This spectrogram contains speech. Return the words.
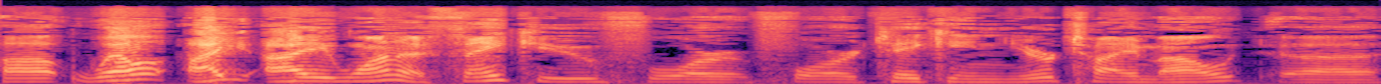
Uh, well, I, I want to thank you for for taking your time out, uh,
